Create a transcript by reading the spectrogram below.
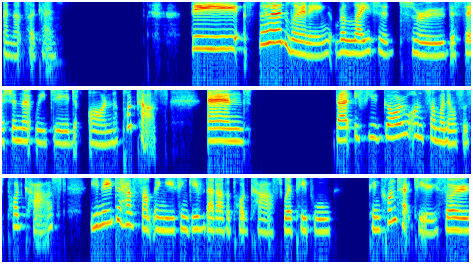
And that's okay. The third learning related to the session that we did on podcasts. And that if you go on someone else's podcast, you need to have something you can give that other podcast where people can contact you. So,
